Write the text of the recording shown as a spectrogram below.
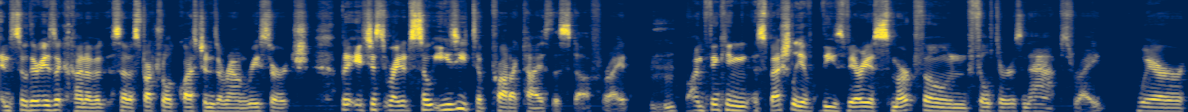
And so there is a kind of a set of structural questions around research, but it's just right. It's so easy to productize this stuff, right? Mm-hmm. I'm thinking especially of these various smartphone filters and apps, right? Where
